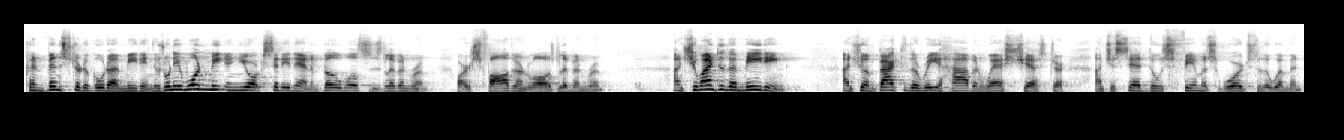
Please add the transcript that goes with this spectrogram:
convinced her to go to a meeting. There was only one meeting in New York City then, in Bill Wilson's living room, or his father in law's living room. And she went to the meeting, and she went back to the rehab in Westchester, and she said those famous words to the women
